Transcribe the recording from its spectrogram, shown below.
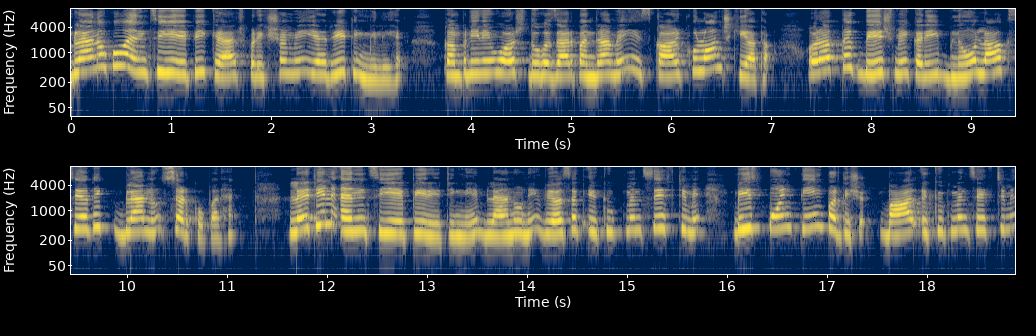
ब्लैनो को एनसीएपी क्रैश परीक्षण में यह रेटिंग मिली है। कंपनी ने वर्ष 2015 में इस कार को लॉन्च किया था और अब तक देश में करीब 9 लाख से अधिक ब्लैनो सड़कों पर हैं। लेटिन एन रेटिंग में ब्लैनो ने व्यवसायिक इक्विपमेंट सेफ्टी में 20.3 प्रतिशत, बाल इक्विपमेंट सेफ्टी में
